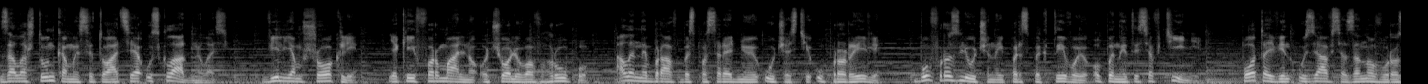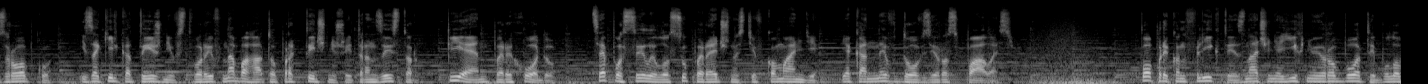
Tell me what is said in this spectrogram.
За лаштунками ситуація ускладнилась. Вільям Шоклі, який формально очолював групу, але не брав безпосередньої участі у прориві, був розлючений перспективою опинитися в тіні. Потай він узявся за нову розробку і за кілька тижнів створив набагато практичніший транзистор PN переходу. Це посилило суперечності в команді, яка невдовзі розпалась. Попри конфлікти, значення їхньої роботи було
